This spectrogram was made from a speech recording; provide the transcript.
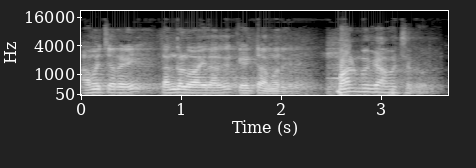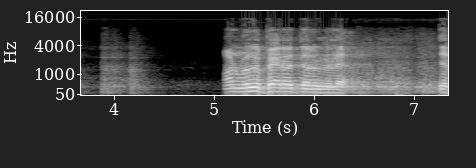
அமைச்சரை தங்கள் வாயிலாக கேட்டு அமர்கிறேன் மாண்புமிகு அமைச்சர். மாண்புமிகு பேரவைத் தலைவர்களே இந்த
